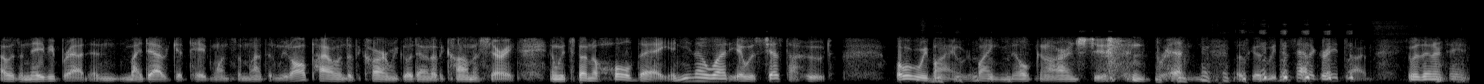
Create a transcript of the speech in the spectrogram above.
I was a Navy brat, and my dad would get paid once a month, and we'd all pile into the car and we'd go down to the commissary, and we'd spend a whole day. And you know what? It was just a hoot what were we buying? We were buying milk and orange juice and bread. It was good. We just had a great time. It was entertaining.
